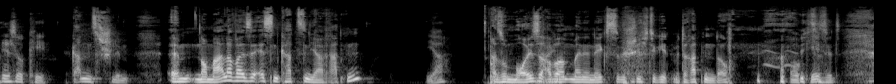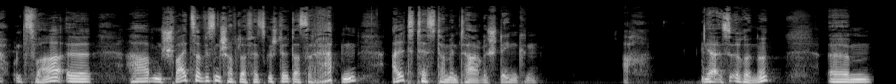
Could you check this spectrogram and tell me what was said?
Ist okay. Ganz schlimm. Ähm, normalerweise essen Katzen ja Ratten. Ja. Also Mäuse, aber meine nächste Geschichte geht mit Ratten darum. Okay. Und zwar äh, haben Schweizer Wissenschaftler festgestellt, dass Ratten alttestamentarisch denken. Ach. Ja, ist irre, ne? Ähm,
